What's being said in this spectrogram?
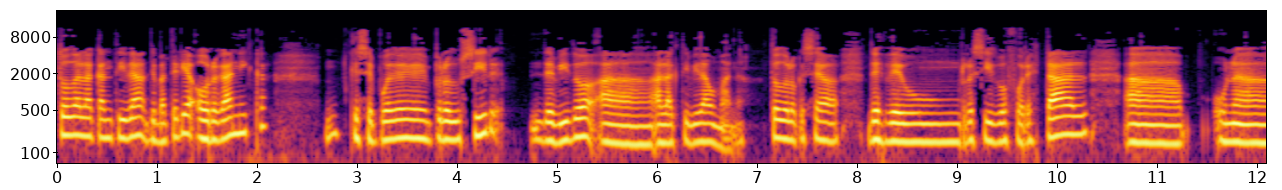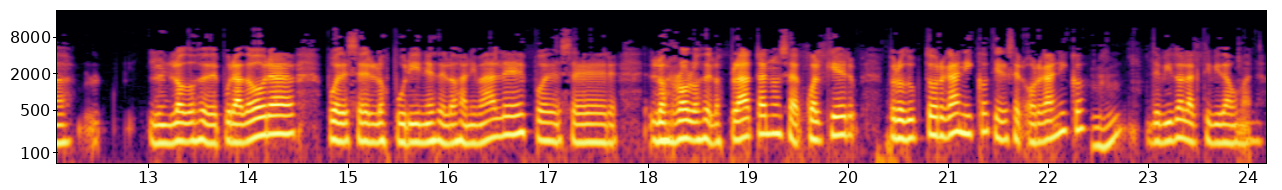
toda la cantidad de materia orgánica que se puede producir debido a la actividad humana todo lo que sea desde un residuo forestal a una lodos de depuradora, puede ser los purines de los animales, puede ser los rolos de los plátanos, o sea, cualquier producto orgánico tiene que ser orgánico debido a la actividad humana.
